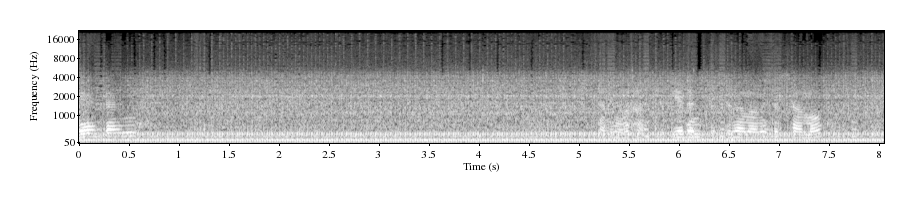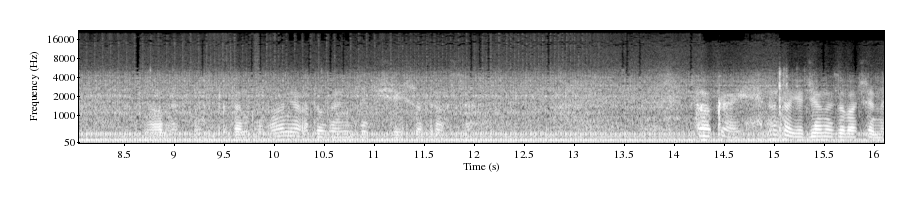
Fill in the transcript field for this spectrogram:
jeden. Jeden, to chyba mamy to samo. Dobra, to tankowania, a to będzie dzisiejsza trasa. Okej, no to jedziemy, zobaczymy.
